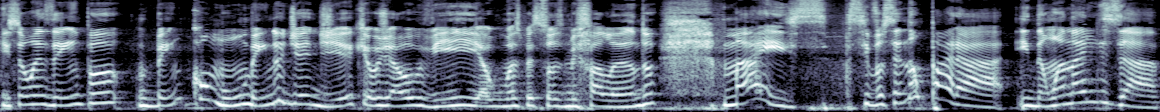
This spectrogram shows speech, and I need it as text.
Isso é um exemplo bem comum, bem do dia a dia, que eu já ouvi algumas pessoas me falando. Mas, se você não parar e não analisar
